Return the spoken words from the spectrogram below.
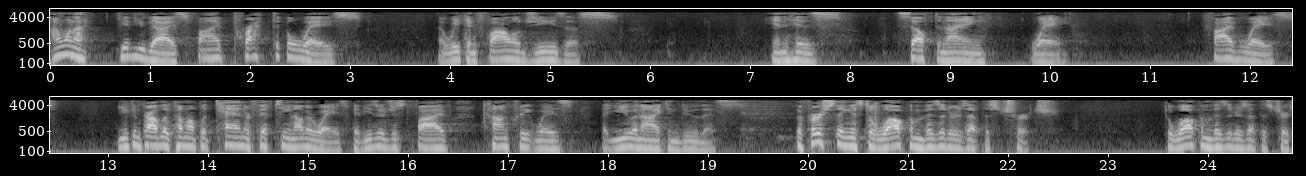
I want to give you guys five practical ways that we can follow Jesus in his self denying way. Five ways. You can probably come up with 10 or 15 other ways. Okay, these are just five concrete ways that you and I can do this. The first thing is to welcome visitors at this church. To welcome visitors at this church.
